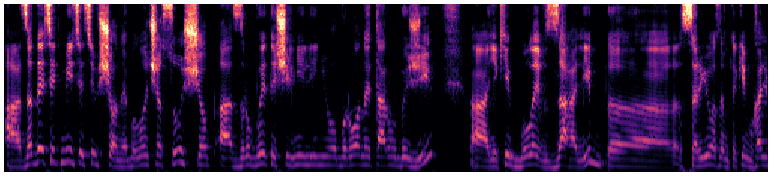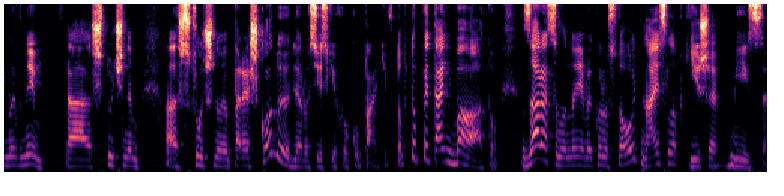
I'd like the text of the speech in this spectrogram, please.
А за 10 місяців що не було часу, щоб а, зробити щільні лінії оборони та рубежі, а, які були взагалі а, е, серйозним таким гальмівним. Штучним штучною перешкодою для російських окупантів, тобто питань багато. Зараз вони використовують найслабкіше місце.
